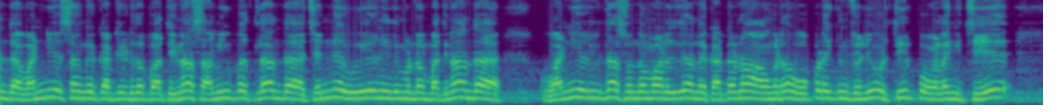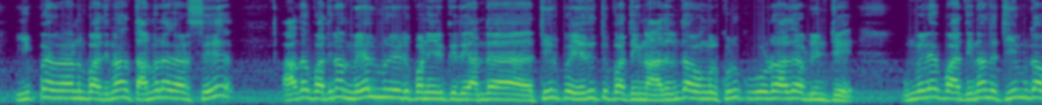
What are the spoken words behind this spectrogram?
அந்த வன்னியர் சங்க கட்டிடத்தை பார்த்தீங்கன்னா சமீபத்தில் அந்த சென்னை உயர்நீதிமன்றம் பார்த்தீங்கன்னா அந்த வன்னியர்களுக்கு தான் சொந்தமானது. அந்த கட்டணம் அவங்க தான் ஒப்படைக்குன்னு சொல்லி ஒரு தீர்ப்பை வழங்கிச்சு. இப்போ என்னன்னு பார்த்தீங்கன்னா தமிழக அரசு அதை பார்த்தீங்கன்னா மேல்முறையீடு பண்ணியிருக்குது. அந்த தீர்ப்பை எதிர்த்து பார்த்தீங்கன்னா அது வந்து அவங்களுக்கு கொடுக்கக்கூடாது அப்படின்ட்டு. உண்மையிலே பார்த்தீங்கன்னா அந்த திமுக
